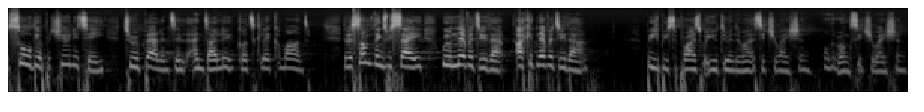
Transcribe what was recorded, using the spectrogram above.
Saul the opportunity to rebel and, and dilute God's clear command. There are some things we say, we'll never do that. I could never do that. But you'd be surprised what you'd do in the right situation or the wrong situation.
